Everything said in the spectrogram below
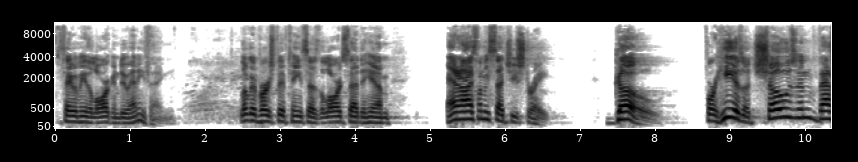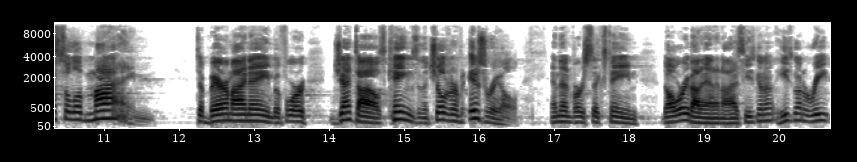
Say with me, the Lord can do anything. Look at verse 15 says. The Lord said to him, Ananias, let me set you straight. Go, for he is a chosen vessel of mine to bear my name before Gentiles, kings, and the children of Israel. And then verse 16, don't worry about Ananias. He's gonna, he's gonna reap,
